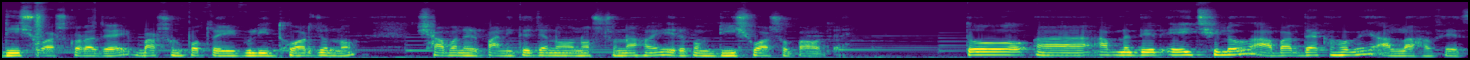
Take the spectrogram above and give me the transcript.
ডিশ ওয়াশ করা যায়, বাসনপত্র এগুলি ধোয়ার জন্য সাবানের পানিতে যেন নষ্ট না হয়, এরকম ডিশ ওয়াশও পাওয়া যায়। তো আপনাদের এই ছিল, আবার দেখা হবে, আল্লাহ হাফেজ।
